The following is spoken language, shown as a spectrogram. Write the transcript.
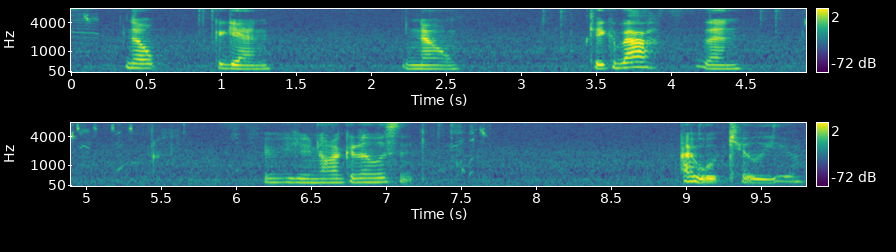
nope. Again. No. Take a bath, then. If you're not gonna listen, I will kill you.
